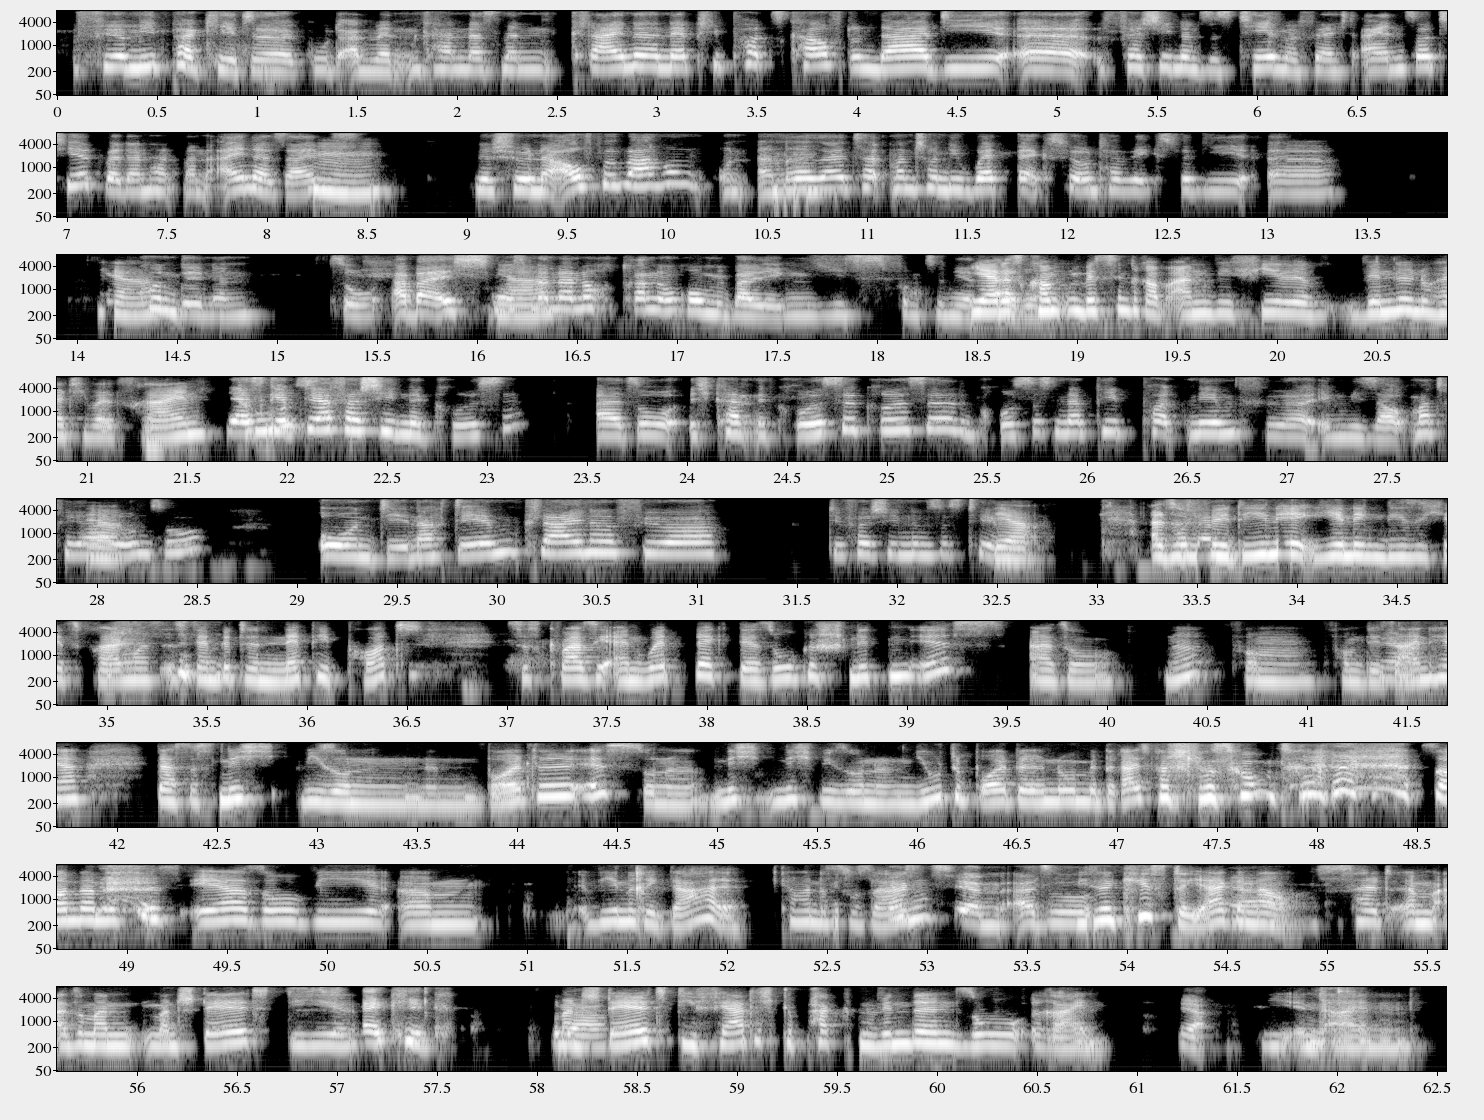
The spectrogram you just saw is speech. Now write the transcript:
für Mietpakete gut anwenden kann, dass man kleine Nappy Pots kauft und da die äh, verschiedenen Systeme vielleicht einsortiert, weil dann hat man einerseits mhm eine schöne Aufbewahrung und andererseits hat man schon die Wetbags für unterwegs für die äh, ja. Kundinnen. So, aber ich ja. muss mir da noch dran rum überlegen, wie es funktioniert. Ja, das also, kommt ein bisschen drauf an, wie viele Windeln du halt jeweils rein. Ja, es gibt ja verschiedene Größen. Also ich kann eine Größe, Größe, ein großes Nappy Pot nehmen für irgendwie Saugmaterial ja. und so. Und je nachdem kleine für die verschiedenen Systeme. Ja, also für diejenigen, die sich jetzt fragen, was ist denn bitte ein Nappy Pot? Es ist quasi ein Wetback, der so geschnitten ist, also ne, vom, vom Design ja. her, dass es nicht wie so ein Beutel ist, so eine, nicht, nicht wie so ein Jutebeutel nur mit Reißverschluss oben sondern es ist eher so wie, ähm, wie ein Regal, kann man das so sagen? Kistchen, also. Wie eine Kiste, ja, genau. Ja. Es ist halt, ähm, also man, man stellt die. Eckig. Oder? Man stellt die fertig gepackten Windeln so rein. Ja. Wie in einen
